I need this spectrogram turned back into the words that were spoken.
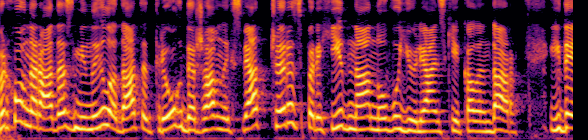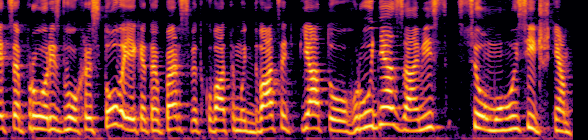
Верховна Рада змінила дати трьох державних свят через перехід на новоюліанський календар. Йдеться про Різдво Христове, яке тепер святкуватимуть 25 грудня замість 7 січня.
